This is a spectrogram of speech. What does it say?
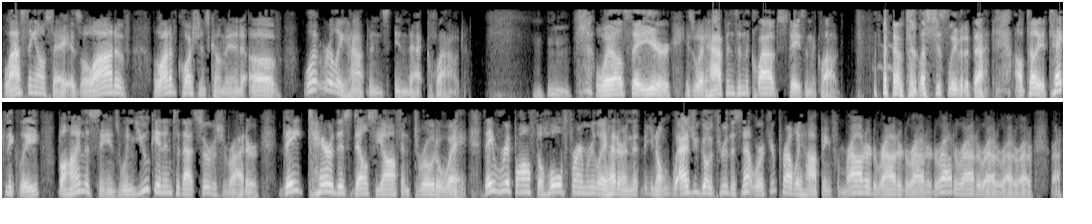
Last thing I'll say is a lot of a lot of questions come in of what really happens in that cloud. what I'll say here is what happens in the cloud stays in the cloud. Let's just leave it at that. I'll tell you, technically, behind the scenes, when you get into that service provider, they tear this DLCI off and throw it away. They rip off the whole frame relay header, and you know, as you go through this network, you're probably hopping from router to router to router to router, to router, router, router, router, router,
